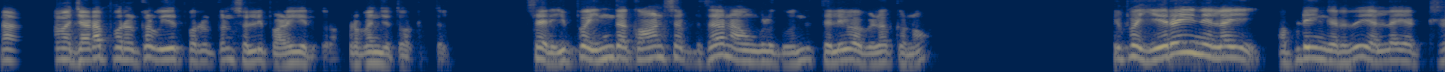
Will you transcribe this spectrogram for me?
நம்ம ஜடப்பொருட்கள் உயிர் பொருட்கள்னு சொல்லி பழகி இருக்கிறோம் பிரபஞ்ச தோற்றத்தில். சரி இப்ப இந்த கான்செப்ட் தான் நான் உங்களுக்கு வந்து தெளிவா விளக்கணும். இப்ப இறைநிலை அப்படிங்கிறது எல்லையற்ற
